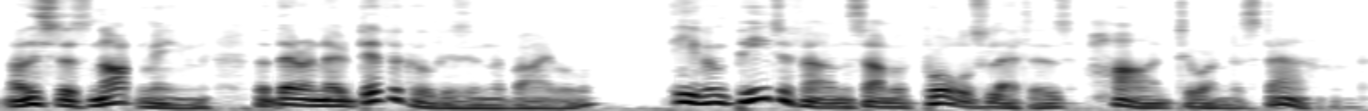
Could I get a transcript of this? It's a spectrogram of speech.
Now, this does not mean that there are no difficulties in the Bible. Even Peter found some of Paul's letters hard to understand.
